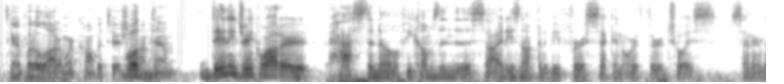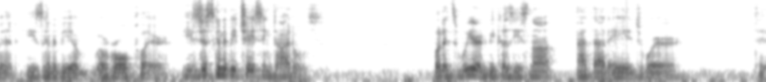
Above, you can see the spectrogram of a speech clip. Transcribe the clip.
it's gonna put a lot of more competition Well, on him. Danny Drinkwater has to know if he comes into this side, he's not going to be first, second, or third choice center mid. He's going to be a, a role player. He's just going to be chasing titles. But it's weird because he's not at that age where t-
